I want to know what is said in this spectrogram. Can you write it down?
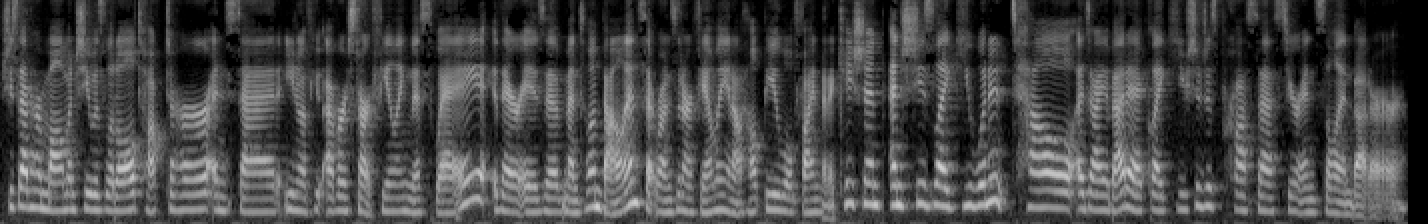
she said her mom when she was little talked to her and said, you know, if you ever start feeling this way, there is a mental imbalance that runs in our family and I'll help you. We'll find medication. And she's like, you wouldn't tell a diabetic, like, you should just process your insulin better.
